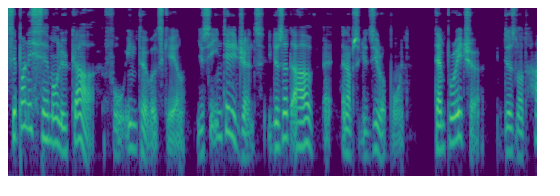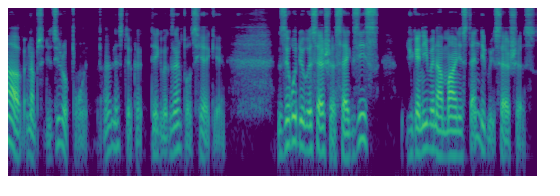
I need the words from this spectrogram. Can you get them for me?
C'est pas nécessairement le cas for interval scale. You see, intelligence, it does not have an absolute zero point. Temperature, it does not have an absolute zero point. Uh, let's take, take examples here again. Zero degrees Celsius exists. You can even have minus 10 degrees Celsius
